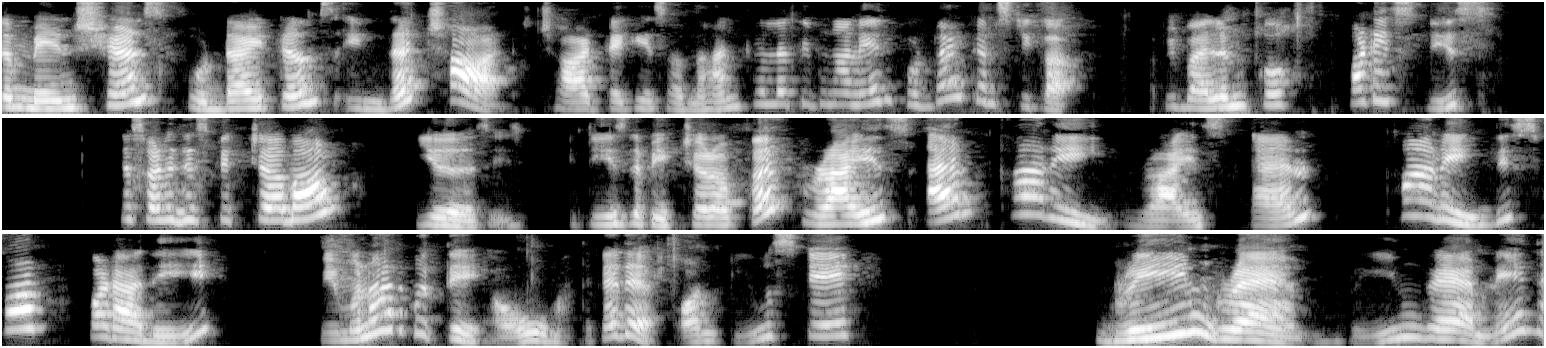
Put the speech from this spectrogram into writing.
the mentioned food items in the chart. chart එකේ සඳහන් කරලා තිබුණා නේද food items ටික. අපි බලමුකෝ. What is this? Yes, what is this picture about? Yes, it it is the picture of a rice and curry. Rice and curry. This one, what are they? මේ මොනවද පුතේ? ඔව් මතකද? On Tuesday, green gram. Green gram නේද?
